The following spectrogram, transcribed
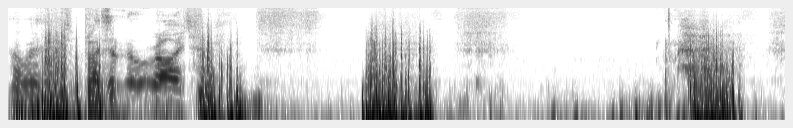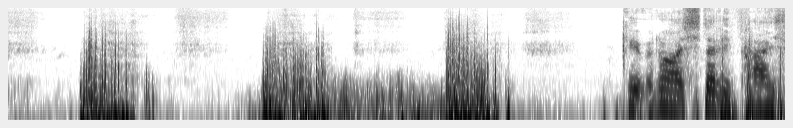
Mean, it's a pleasant little ride. Keep a nice steady pace.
